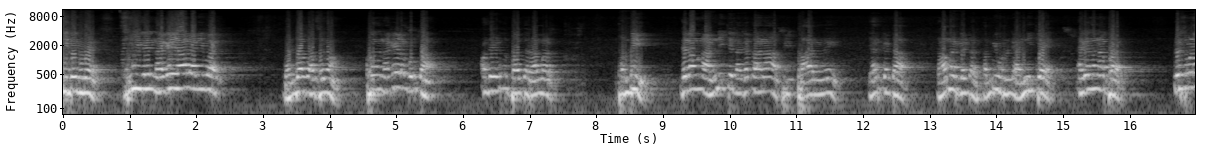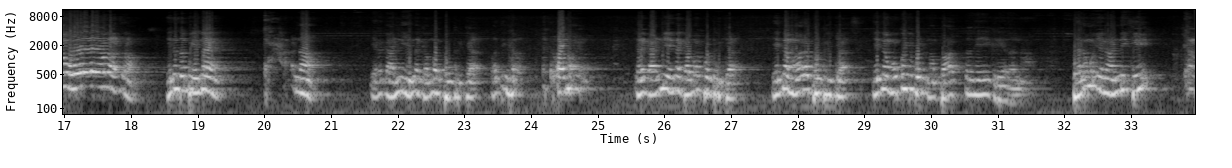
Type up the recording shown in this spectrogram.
சீதை சீதை நகையால் அணிவார். வந்தா வாசகம் அப்ப அந்த நகையால கொடுத்தான். அதை எடுத்து பார்த்த ராமர் தம்பி இதெல்லாம் உன்னை அன்னிக்க நகைத்தானா அப்படி பாருன்னு. யார் கேட்டா? ராமர் கேட்டார் தம்பி உன்னுடைய அன்னிக்க நகைதானா பார். லட்சுமணன் ஒரே ஆடுறான் என்ன தம்பி என்ன? அண்ணா எனக்கு அண்ணி என்ன கம்மல் போட்டிருக்கா பார்த்தீங்களா ராமாயணம் எனக்கு அண்ணி என்ன கம்மல் போட்டிருக்கா என்ன மாலை போட்டிருக்கா என்ன முக்குஞ்சு போட்டு நான் பார்த்ததே கிடையாது அண்ணா. தினமும் என் அன்னைக்கு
